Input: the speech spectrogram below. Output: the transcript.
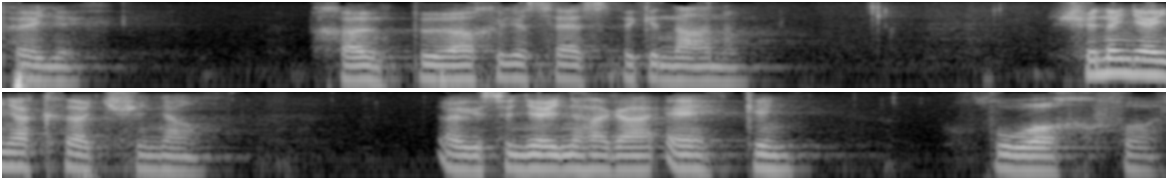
pelig. Chawn bwach i'r sesbyg yn anam. Sin an éine achlaid sinál, agus ga éinethaga écin fuach for.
